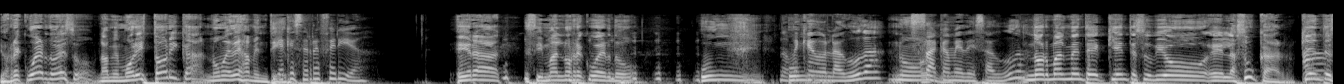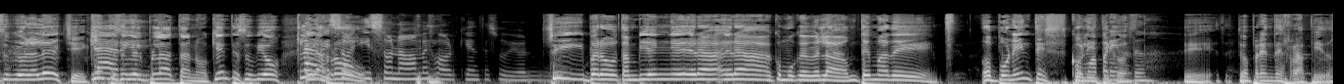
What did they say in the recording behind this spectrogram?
Yo recuerdo eso. La memoria histórica no me deja mentir. ¿Y a qué se refería? Era, si mal no recuerdo, un... No me un- quedó la duda. No. Sácame de esa duda. Normalmente, ¿quién te subió el azúcar? ¿Quién te subió la leche? ¿Quién Ah, claro, te subió el plátano? ¿Quién te subió el Claro, y, so- arroz? y sonaba mejor quién te subió el... Sí, pero también era, era como que, ¿verdad? Un tema de oponentes ¿Cómo políticos. aprendo? Sí, tú aprendes rápido.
